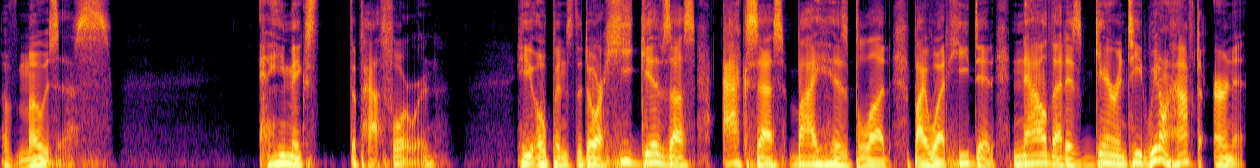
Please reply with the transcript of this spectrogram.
of Moses. And he makes the path forward. He opens the door. He gives us access by his blood, by what he did. Now that is guaranteed. We don't have to earn it.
